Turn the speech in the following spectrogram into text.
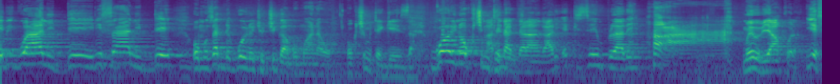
ebigwanidde ebisaanidde omuzadde gwolina ekyo kigamba omwana wo. Okukimutegeeza gwolina okukimutegeeza naddala ngaali exemplary. Mu ebyo byakola? Yes.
